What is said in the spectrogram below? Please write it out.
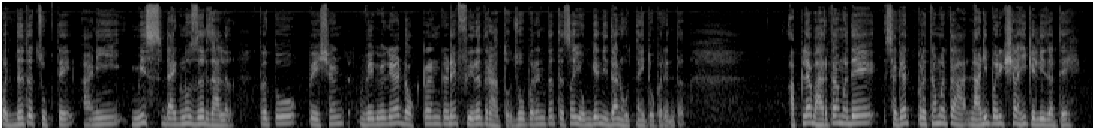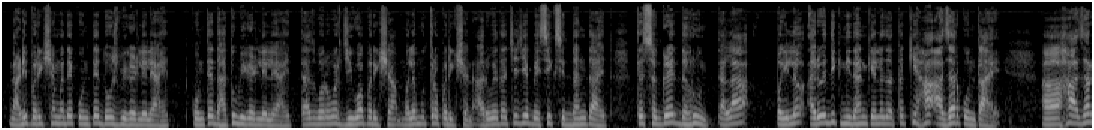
पद्धतच चुकते आणि मिस डायग्नोज जर झालं तर तो पेशंट वेगवेगळ्या डॉक्टरांकडे फिरत राहतो जोपर्यंत त्याचं योग्य निदान होत नाही तोपर्यंत. आपल्या भारतामध्ये सगळ्यात प्रथमतः नाडी परीक्षा ही केली जाते. नाडी परीक्षेमध्ये कोणते दोष बिघडलेले आहेत कोणते धातू बिघडलेले आहेत त्याचबरोबर जीवा परीक्षा मलमूत्र परीक्षण आयुर्वेदाचे जे बेसिक सिद्धांत आहेत ते सगळे धरून त्याला पहिलं आयुर्वेदिक निदान केलं जातं की हा आजार कोणता आहे. हा आजार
